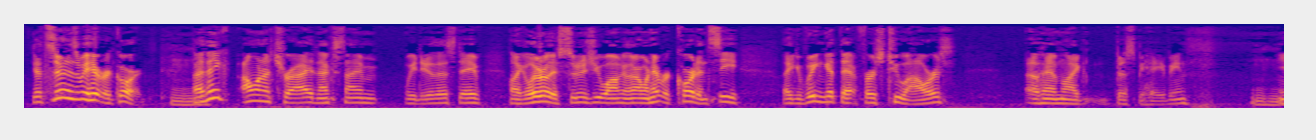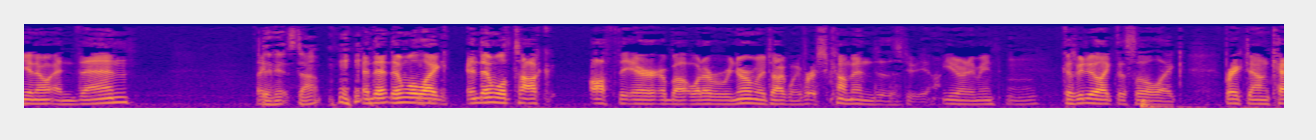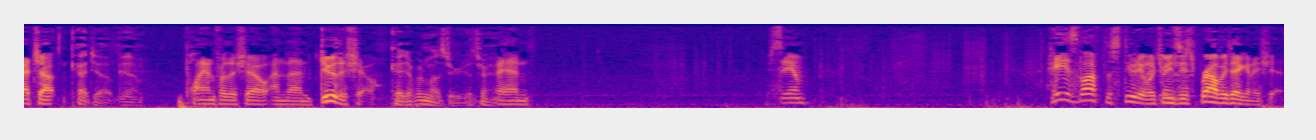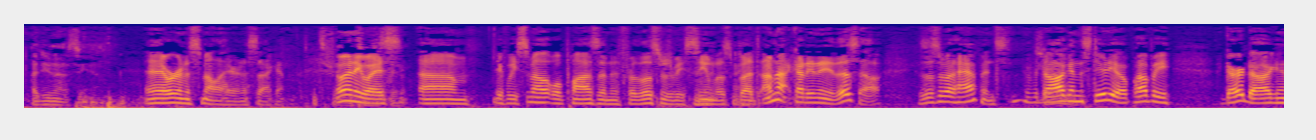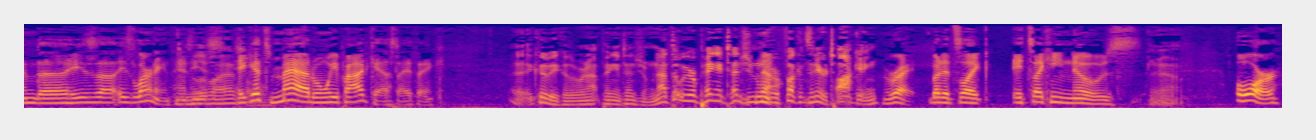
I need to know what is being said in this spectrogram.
as soon as we hit record, I think I want to try next time we do this, Dave. Like literally, as soon as you walk in there, I want to hit record and see, like, if we can get that first two hours of him like just behaving, you know, and then Like- then hit stop. and then then we'll like and then we'll talk off the air about whatever we normally talk when we first come into the studio. You know what I mean? Because we do like this little like breakdown, catch up, Catch up, yeah. plan for the show, and then do the show. Catch up and mustard. That's right. And you see him. He's left the studio, which means he's probably taking a shit. I do not see him. And we're going to smell it here in a second. Well, anyways, um, if we smell it, we'll pause it and for the listeners to be seamless. But I'm not cutting any of this out. 'Cause This is what happens. We have a dog in the studio, a puppy, a guard dog, and uh, he's uh, he's learning. He's and he's, he gets mad when we podcast. I think it could be because we're not paying attention. Not that we were paying attention when we were fucking sitting here talking. right, but it's like it's like he knows, Yeah. or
